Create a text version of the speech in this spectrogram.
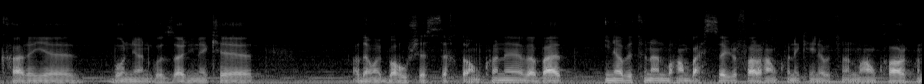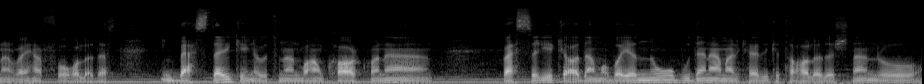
کار بنیانگذار اینه که آدمای باهوش استخدام کنه و بعد اینا بتونن با هم بستری رو فراهم کنه که اینا بتونن با هم کار کنن و این حرف فوق العاده است. این بستری که اینا بتونن با هم کار کنن بستریه که آدما باید نوع بودن عمل کردی که تا حالا داشتن رو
